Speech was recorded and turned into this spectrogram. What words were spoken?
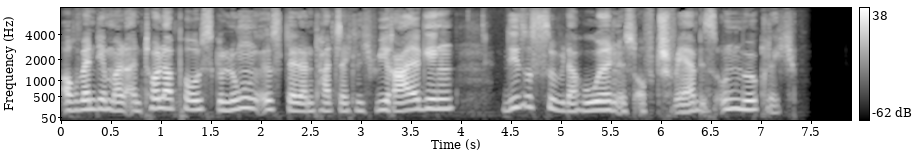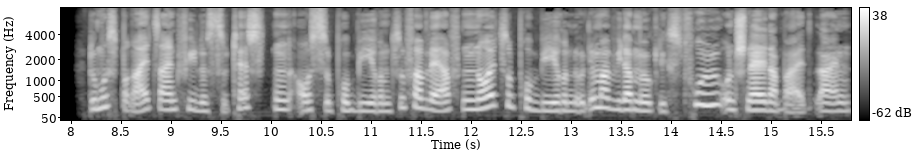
auch wenn dir mal ein toller Post gelungen ist, der dann tatsächlich viral ging, dieses zu wiederholen ist oft schwer bis unmöglich. Du musst bereit sein, vieles zu testen, auszuprobieren, zu verwerfen, neu zu probieren und immer wieder möglichst früh und schnell dabei sein,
